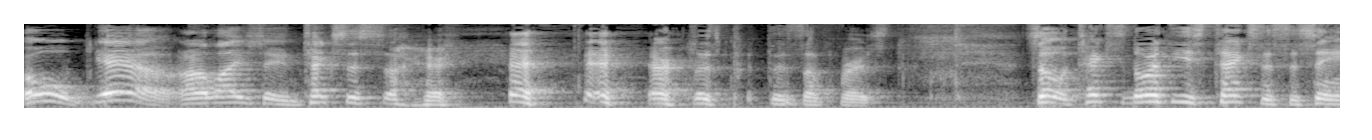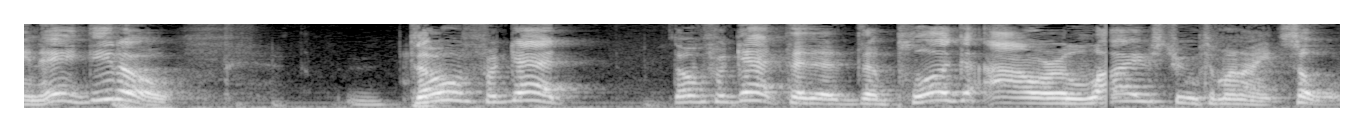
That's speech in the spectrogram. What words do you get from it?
oh yeah, our live stream, Texas. let's put this up first. So, Texas, Northeast Texas is saying, "Hey, Dino, don't forget don't forget to, to plug our live stream tomorrow night. So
